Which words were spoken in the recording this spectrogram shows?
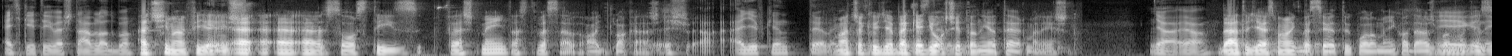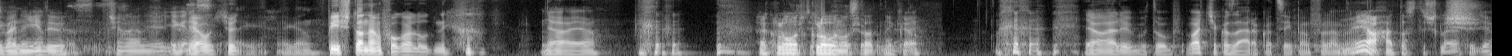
egy-két éves távlatba. Hát simán figyelj, elszórsz 10 festményt, azt veszel egy lakást. És egyébként tényleg... Már csak ugye be kell gyorsítani a termelést. Ja, ja. De hát ugye ezt már megbeszéltük valamelyik adásban, Igen, hogy ez igen, mennyi igen. idő Ez- ez- csinálni egy Igen, Ja, úgyhogy- Igen. Pista nem fog aludni. Ja, ja. Klón, klónoztatni kell. ja, előbb-utóbb. Vagy csak az árakat szépen fölemelni. Ja, hát azt is lehet, ugye.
